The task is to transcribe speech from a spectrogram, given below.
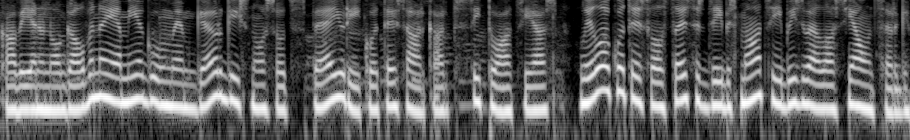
Kā vienu no galvenajiem ieguvumiem Georgijs nosauca spēju rīkoties ārkārtas situācijās. Lielākoties valsts aizsardzības mācību izvēlās jaunsargi,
